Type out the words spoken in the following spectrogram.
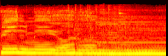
bilmiyorum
